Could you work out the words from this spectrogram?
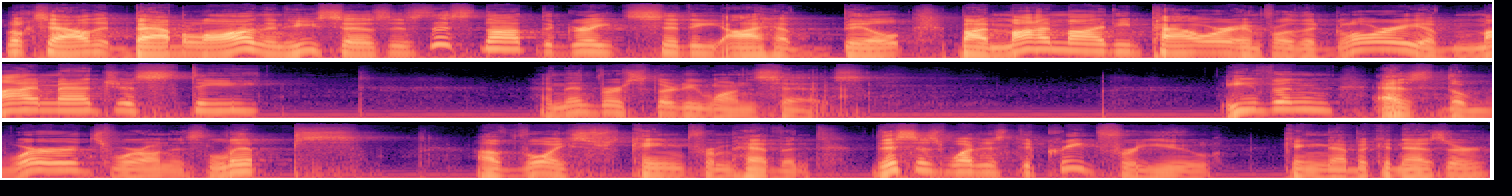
looks out at Babylon and he says, Is this not the great city I have built by my mighty power and for the glory of my majesty? And then verse 31 says, Even as the words were on his lips, a voice came from heaven. This is what is decreed for you, King Nebuchadnezzar.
